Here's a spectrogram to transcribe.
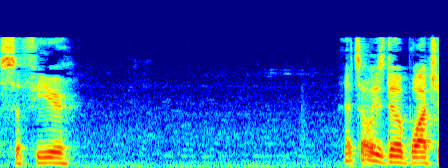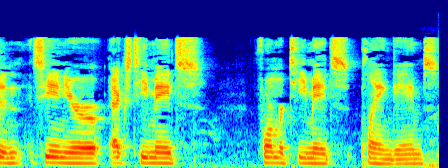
Safir. It's always dope watching, seeing your ex teammates, former teammates playing games.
